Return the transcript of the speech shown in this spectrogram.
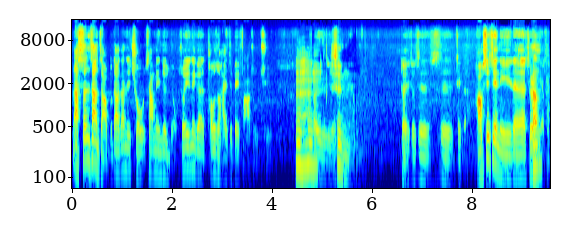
那身上找不到，但是球上面就有，所以那个投手还是被罚出去。嗯嗯，是。对，就是是这个。好，谢谢你的谢谢你的分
